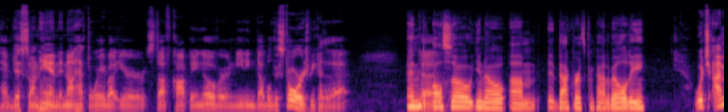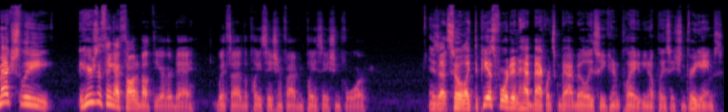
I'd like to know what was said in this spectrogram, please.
have discs on hand and not have to worry about your stuff copying over and needing double the storage because of that. And Okay. also, you know, um, backwards compatibility. Which I'm actually. Here's the thing I thought about the other day with uh, the PlayStation 5 and PlayStation 4. Is that so? Like the PS4 didn't have backwards compatibility, so you couldn't play, you know, PlayStation 3 games.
